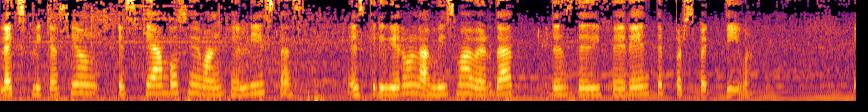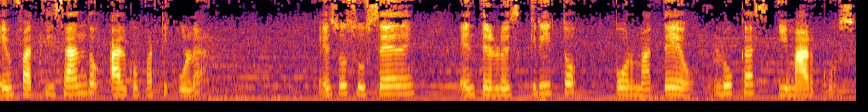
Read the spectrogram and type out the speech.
La explicación es que ambos evangelistas escribieron la misma verdad desde diferente perspectiva, enfatizando algo particular. Eso sucede entre lo escrito por Mateo, Lucas y Marcos,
